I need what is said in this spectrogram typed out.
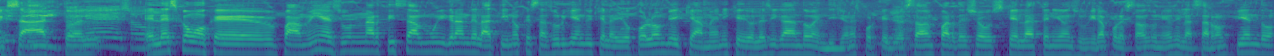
Exacto, elitista y él, eso. él es como que para mí es un artista muy grande latino que está surgiendo y que le dio Colombia y que amén y que Dios le siga dando bendiciones porque yo he estado en par de shows que él ha tenido en su gira por Estados Unidos y la está rompiendo.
